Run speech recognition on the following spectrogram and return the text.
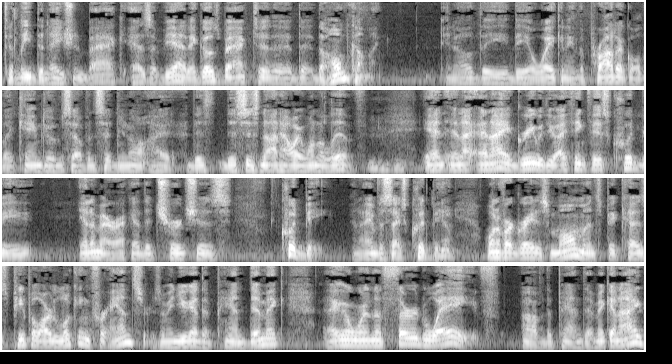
to lead the nation back as of yet. It goes back to the, the, the homecoming, you know, the, the awakening, the prodigal that came to himself and said, you know, I, this, this is not how I want to live. Mm-hmm. And, and, I, and I agree with you. I think this could be, in America, the churches could be, and I emphasize could be, yeah. one of our greatest moments because people are looking for answers. I mean, you got the pandemic, we're in the third wave of the pandemic, and I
